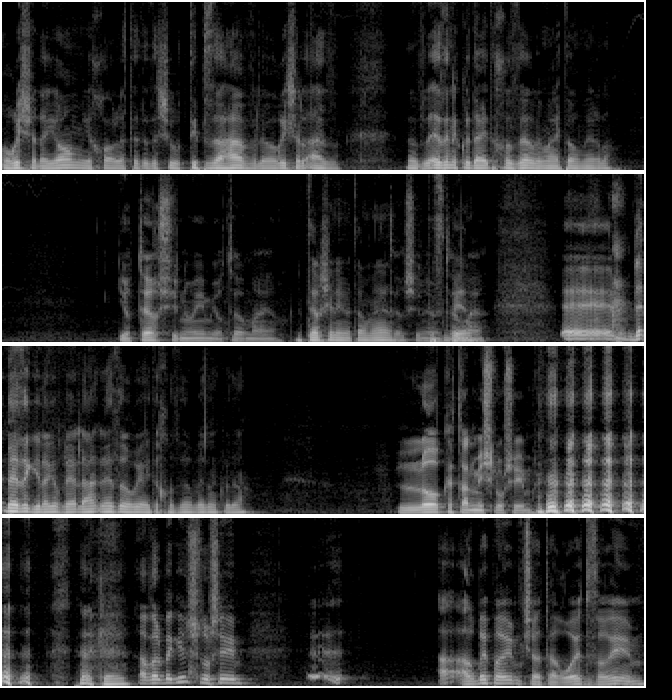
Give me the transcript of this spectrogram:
אורי של היום יכול לתת איזשהו טיפ זהב לאורי של אז, אז לאיזה נקודה היית חוזר ומה היית אומר לו? יותר שינויים יותר מהר. יותר שינויים יותר מהר? יותר שינויים תסביר. יותר מהר. אה, באיזה גיל, אגב, לא- לאיזה אורי היית חוזר? באיזה נקודה? לא קטן מ-30. אוקיי. אבל בגיל 30, אה, הרבה פעמים כשאתה רואה דברים,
